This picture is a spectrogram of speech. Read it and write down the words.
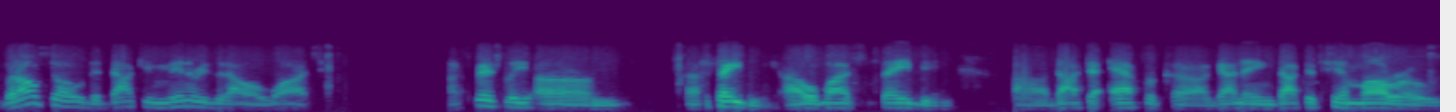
But also the documentaries that I will watch, especially um, uh, Sebi. I will watch Sebi, uh, Dr. Afrika, a guy named Dr. Tim Morrows,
